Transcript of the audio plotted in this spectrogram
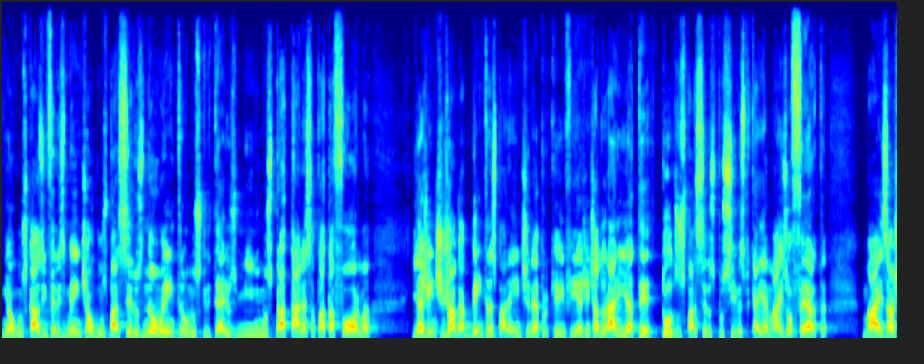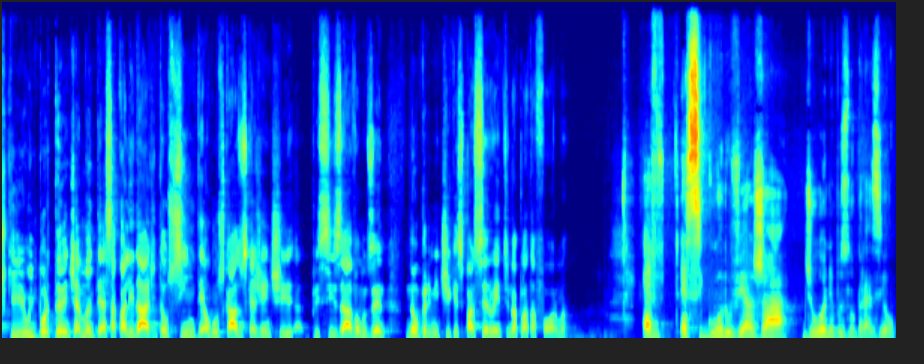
Em alguns casos, infelizmente, alguns parceiros não entram nos critérios mínimos para estar tá nessa plataforma. E a gente joga bem transparente, né? Porque, enfim, a gente adoraria ter todos os parceiros possíveis, porque aí é mais oferta. Mas acho que o importante é manter essa qualidade. Então, sim, tem alguns casos que a gente precisa, vamos dizer, não permitir que esse parceiro entre na plataforma. É, é seguro viajar de ônibus no Brasil?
